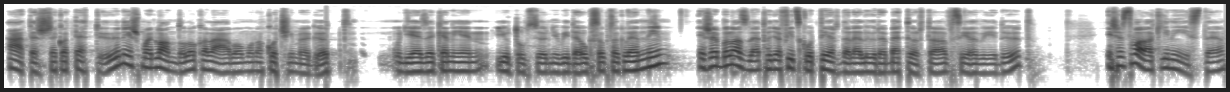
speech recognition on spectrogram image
átessek a tetőn, és majd landolok a lábamon a kocsi mögött. Ugye ezeken ilyen YouTube szörnyű videók szoktak lenni, és ebből az lett, hogy a fickó térdel előre betörte a szélvédőt, és ezt valaki nézte,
